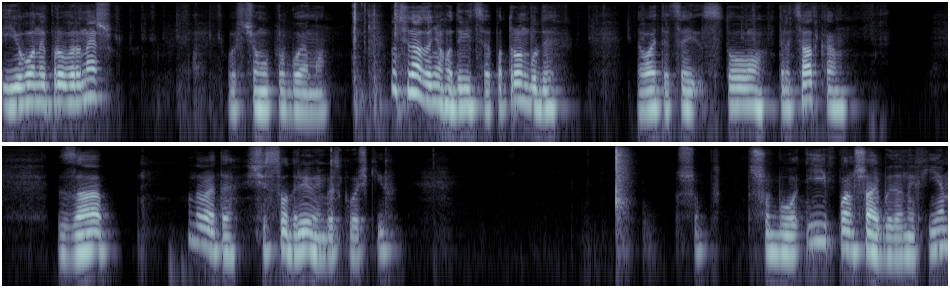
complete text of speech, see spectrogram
І його не провернеш. Ось в чому проблема. Ну, ціна за нього, дивіться, патрон буде. Давайте цей 130 за. Ну, давайте 600 гривень без кулачків. Щоб, щоб було. І паншайби до них є.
